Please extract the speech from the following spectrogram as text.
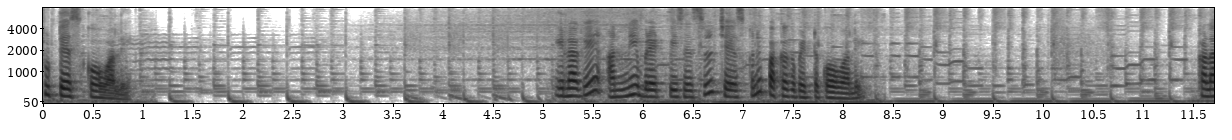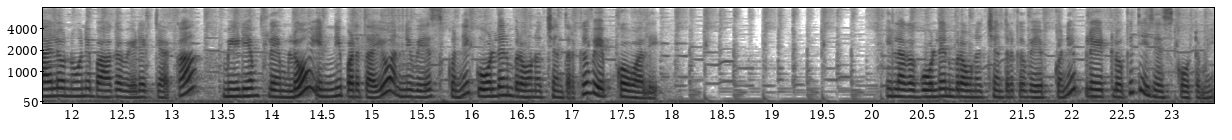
చుట్టేసుకోవాలి. ఇలాగే అన్ని బ్రెడ్ పీసెస్ చేసుకుని పక్కకు పెట్టుకోవాలి. కళాయిలో నూనె బాగా వేడెక్కాక మీడియం ఫ్లేమ్లో ఎన్ని పడతాయో అన్ని వేసుకొని గోల్డెన్ బ్రౌన్ వచ్చేంత వరకు వేపుకోవాలి. ఇలాగ గోల్డెన్ బ్రౌన్ వచ్చేంత వరకు వేపుకొని ప్లేట్లోకి తీసేసుకోవటమే.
